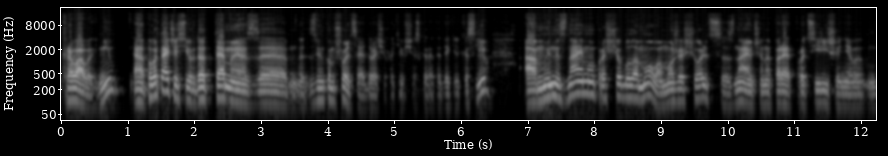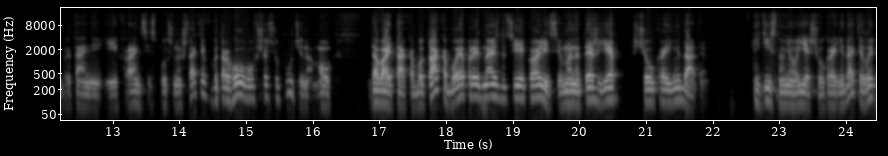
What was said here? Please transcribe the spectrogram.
кровавих днів. Повертаючись Юр, до теми з е, дзвінком Шольца, я до речі, хотів ще сказати декілька слів. А ми не знаємо про що була мова. Може, Шольц, знаючи наперед про ці рішення в Британії і Франції, Сполучених Штатів, виторговував щось у Путіна. Мов, давай так або так, або я приєднаюсь до цієї коаліції. В мене теж є що Україні дати. І дійсно в нього є що Україні дати, але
